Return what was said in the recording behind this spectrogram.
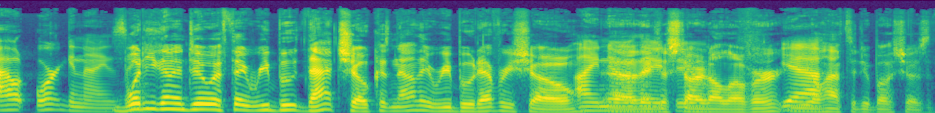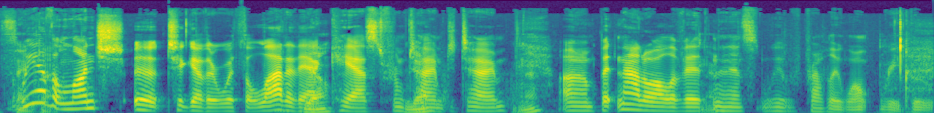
out organizing. What are you going to do if they reboot that show? Because now they reboot every show. I know Uh, they, they just do. start all over. Yeah. You'll have to do both shows at the same We time. have a lunch uh, together with a lot of that Yeah. cast from Yeah. time to time, um, but not all of it, and that's, we probably won't reboot.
